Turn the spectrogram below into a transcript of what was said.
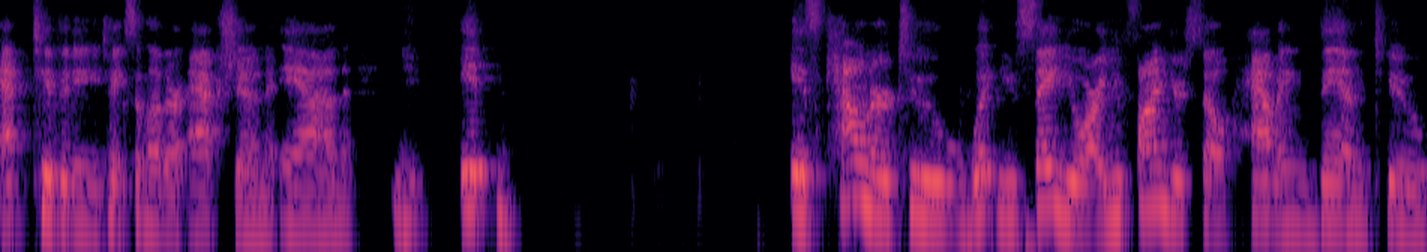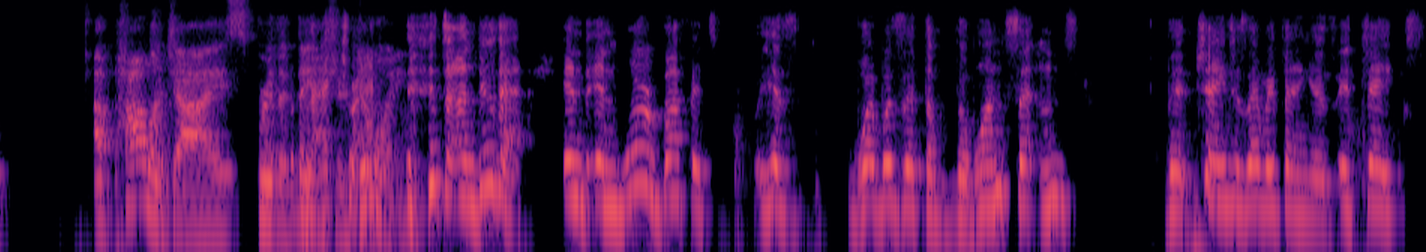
activity take some other action and it is counter to what you say you are. You find yourself having then to apologize for the things you're doing. To undo that. And and warren buffett's his what was it? The, the one sentence that changes everything is it takes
